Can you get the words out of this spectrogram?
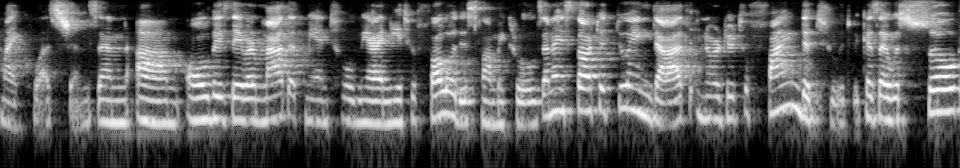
my questions, and um, always they were mad at me and told me I need to follow the Islamic rules. And I started doing that in order to find the truth because I was so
